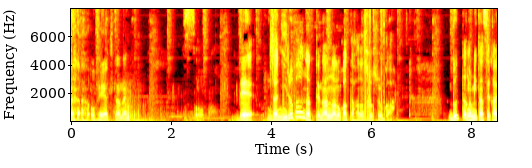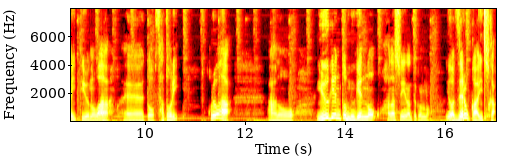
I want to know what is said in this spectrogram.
お部屋汚い。そう。で、じゃあニルバーナって何なのかって話をしようか。ブッダが見た世界っていうのは、えっ、と、悟り。これは、あの、有限と無限の話になってくるの。要は0か1か。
